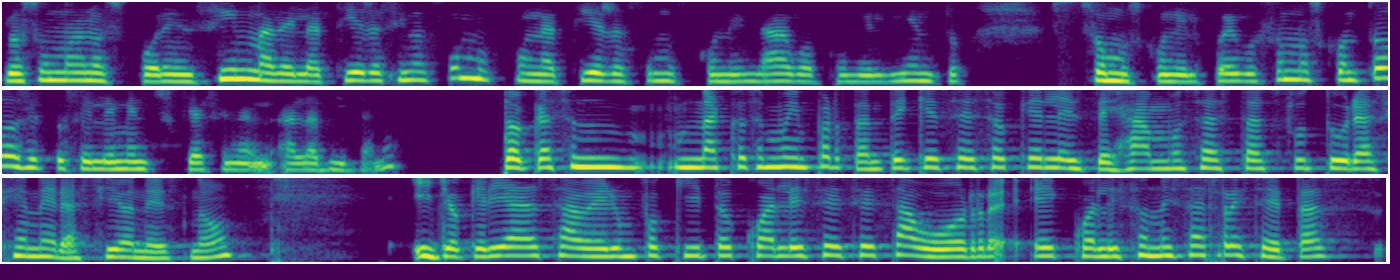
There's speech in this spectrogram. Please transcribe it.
los humanos por encima de la tierra, sino somos con la tierra, somos con el agua, con el viento, somos con el fuego, somos con todos estos elementos que hacen a, la vida, ¿no? Tocas una cosa muy importante que es eso que les dejamos a estas futuras generaciones, ¿no? Y yo quería saber un poquito cuál es ese sabor, eh, cuáles son esas recetas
